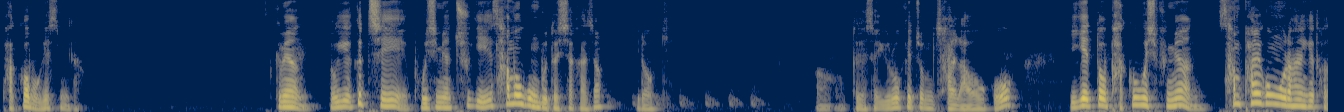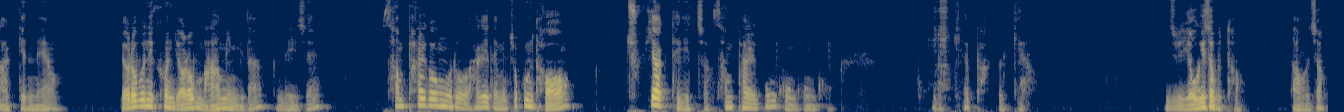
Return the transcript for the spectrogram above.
바꿔 보겠습니다. 그러면 여기 끝이 보시면 축이 350부터 시작하죠. 이렇게. 어, 그래서 이렇게 좀 잘 나오고 이게 또 바꾸고 싶으면 380으로 하는 게 더 낫겠네요. 여러분이 그건 여러분 마음입니다. 근데 이제 380으로 하게 되면 조금 더 축약 되겠죠. 380000 이렇게 바꿀게요. 이제 여기서부터 나오죠.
